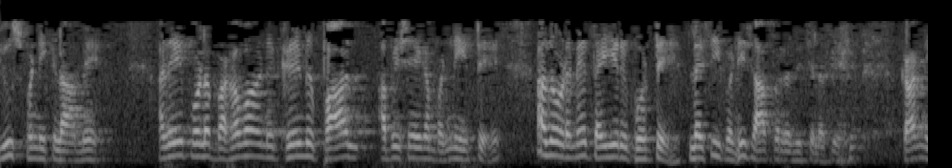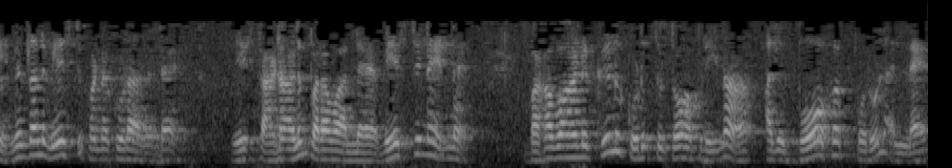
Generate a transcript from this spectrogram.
யூஸ் பண்ணிக்கலாமே. அதே போல பகவானுக்குன்னு பால் அபிஷேகம் பண்ணிட்டு அது உடனே தயிர் போட்டு லசி பண்ணி சாப்பிடுறது சில பேர். காரணம் என்ன இருந்தாலும் வேஸ்ட் பண்ணக்கூடாதுல்ல. வேஸ்ட் ஆனாலும் பரவாயில்ல. வேஸ்ட்னா என்ன? பகவானுக்குன்னு கொடுத்துட்டோம் அப்படின்னா அது போக பொருள் அல்ல.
